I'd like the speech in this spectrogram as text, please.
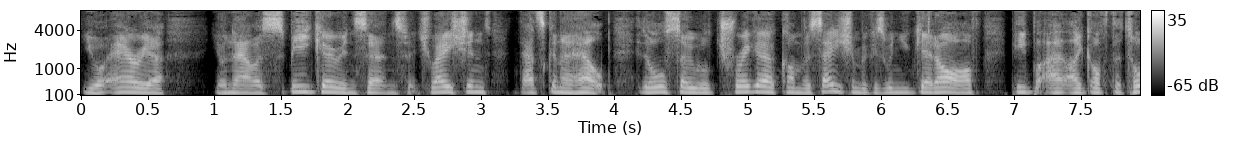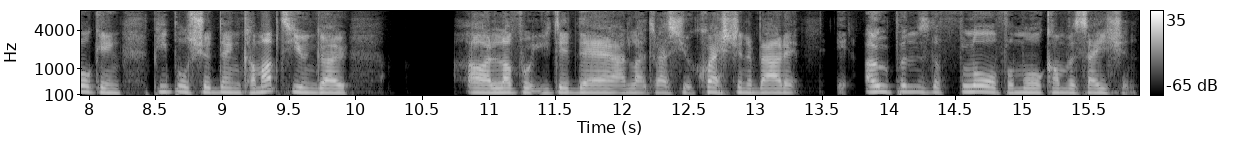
your area. You're now a speaker in certain situations. That's going to help. It also will trigger a conversation because when you get off, people uh, like off the talking, people should then come up to you and go, Oh, I love what you did there. I'd like to ask you a question about it. It opens the floor for more conversation.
